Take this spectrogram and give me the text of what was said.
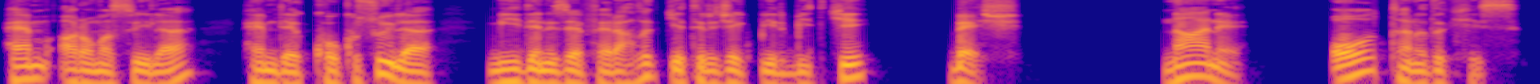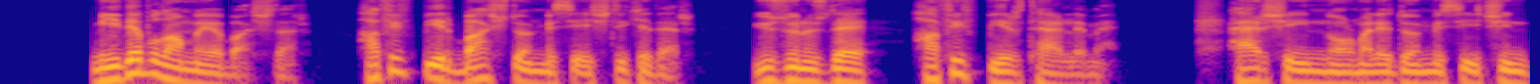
hem aromasıyla hem de kokusuyla midenize ferahlık getirecek bir bitki 5. Nane. O tanıdık his. Mide bulanmaya başlar. Hafif bir baş dönmesi eşlik eder. Yüzünüzde hafif bir terleme. Her şeyin normale dönmesi için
